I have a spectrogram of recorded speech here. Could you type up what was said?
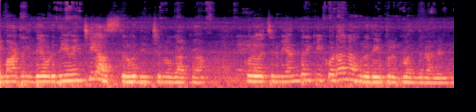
ఈ మాటలు దేవుడు దీవించి ఆశీర్వదించునుగాక. ఇప్పుడు వచ్చిన మీ అందరికీ కూడా నా హృదయపూర్వక వందనాలండి.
